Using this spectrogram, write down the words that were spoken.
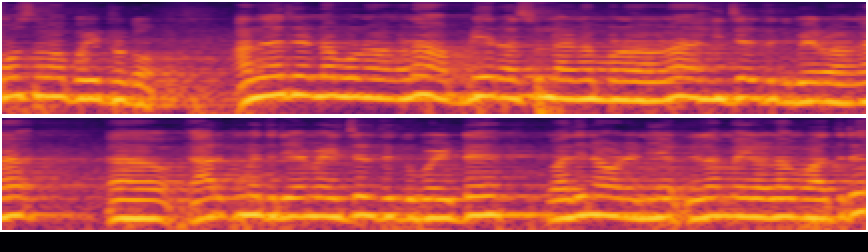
மோசமாக போயிட்டுருக்கும் அந்த நேரத்தில் என்ன பண்ணுவாங்கன்னா அப்படியே ரசூலில் என்ன பண்ணுவாங்கன்னா ஹிஜத்துக்கு போயிடுவாங்க யாருக்குமே தெரியாமல் ஹிஜ்ரத்துக்கு போயிட்டு மதினாவோட நி நிலைமைகள்லாம் பார்த்துட்டு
